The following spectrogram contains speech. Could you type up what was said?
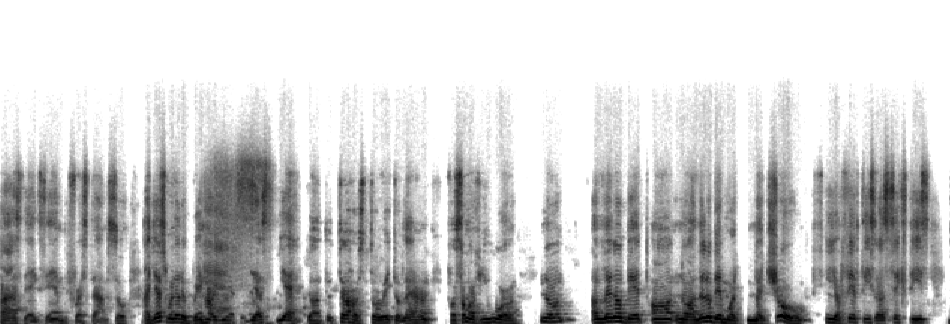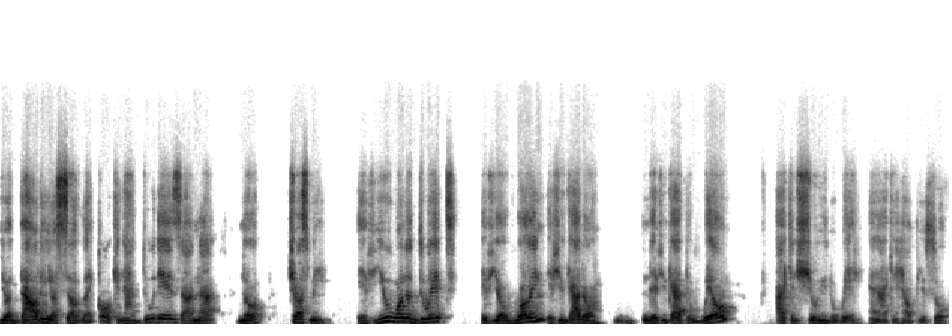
pass the exam the first time. So I just wanted to bring her yes. here to just, yeah, to, to, tell her story, to let her, for some of you who are, you know, a little bit on, you know, a little bit more mature in your 50s or 60s, you're doubting yourself, like, oh, can I do this? I'm not. No, trust me. If you want to do it, if you're willing, if you got a, if you got the will, I can show you the way and I can help you. So,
